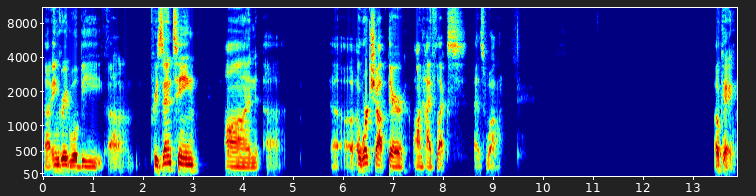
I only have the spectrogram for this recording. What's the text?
uh, Ingrid will be um, presenting on uh, a workshop there on HyFlex as well. Okay,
